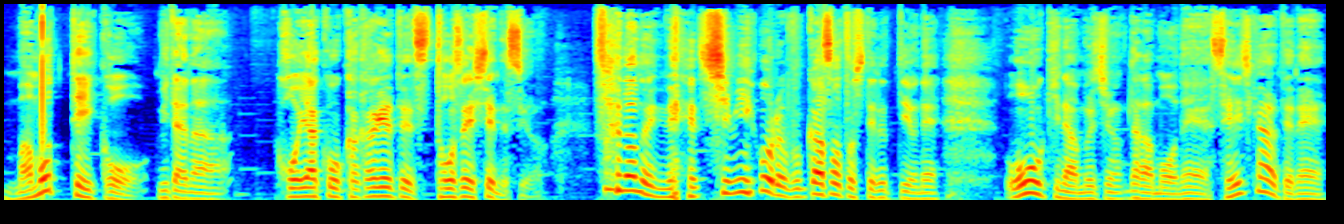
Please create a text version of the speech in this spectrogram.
ー、守っていこう、みたいな公約を掲げて当選してんですよ。それなのにね、市民ホールをぶっ壊そうとしてるっていうね、大きな矛盾。だからもうね、政治家なんてね、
